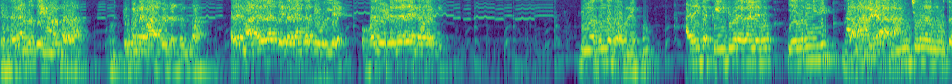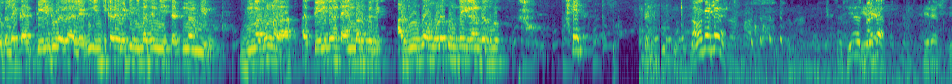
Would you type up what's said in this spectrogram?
తెల్ల గణపతి ఏమన్నా ముట్టుకుంటే మార్చి పెట్టేస్తుందా అదే మన దగ్గర తెల్ల గణపతి ఉల్లే ఒకళ్ళు పెట్టలేదు ఎంతవరకు దిమ్మకుందో బాబు నీకు? అది ఇంకా పెయింట్ కూడా కాలేదు. ఏ ఊరు మీది మంచిగా ఉన్నారు మూడు తోక లెక్క. అది పెయింట్ కూడా కాలేదు. ఇంటికాడ పెట్టి నిమజ్జనం చేసేటట్టున్నారు మీరు. దిమ్మకున్నదా అది పెయింట్ అని టైం పడుతుంది? అది చూడుకో మూలకు ఉంటాయి గణపతులు ఛీ!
